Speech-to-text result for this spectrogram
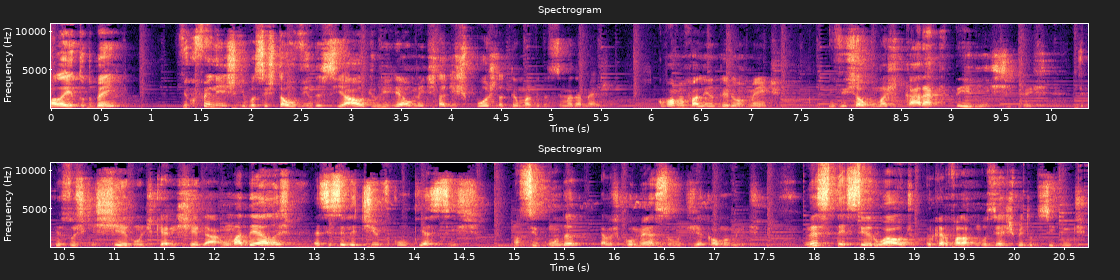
Fala aí, tudo bem? Fico feliz que você está ouvindo esse áudio e realmente está disposto a ter uma vida acima da média. Conforme eu falei anteriormente, existem algumas características de pessoas que chegam onde querem chegar. Uma delas é ser seletivo com o que assiste. A segunda, elas começam o dia calmamente. Nesse terceiro áudio, eu quero falar com você a respeito do seguinte:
